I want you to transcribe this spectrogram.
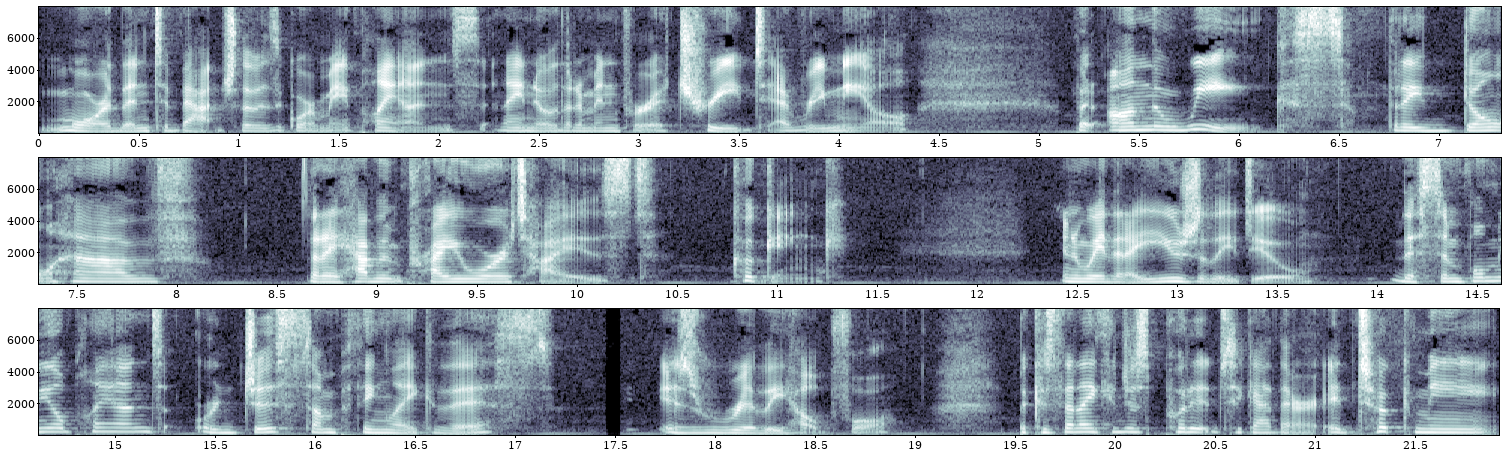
more than to batch those gourmet plans, and I know that I'm in for a treat every meal. But on the weeks that I don't have, that I haven't prioritized cooking in a way that I usually do, the simple meal plans or just something like this is really helpful because then I can just put it together. It took me,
